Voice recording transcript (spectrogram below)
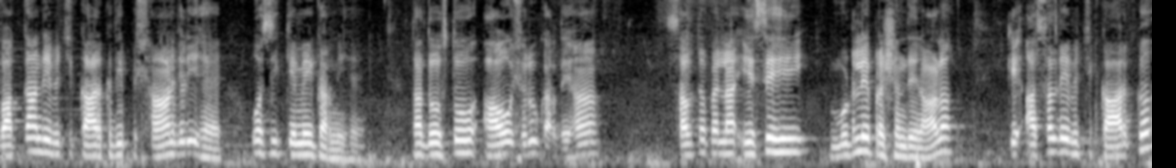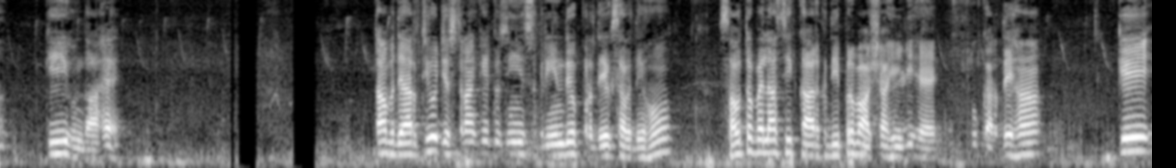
ਵਾਕਾਂ ਦੇ ਵਿੱਚ ਕਾਰਕ ਦੀ ਪਛਾਣ ਜਿਹੜੀ ਹੈ, ਉਹ ਅਸੀਂ ਕਿਵੇਂ ਕਰਨੀ ਹੈ। ਤਾਂ ਦੋਸਤੋ, ਆਓ ਸ਼ੁਰੂ ਕਰਦੇ ਹਾਂ। ਸਭ ਤੋਂ ਪਹਿਲਾਂ ਇਸੇ ਹੀ ਮੁੱਢਲੇ ਪ੍ਰਸ਼ਨ ਦੇ ਨਾਲ ਕਿ ਅਸਲ ਦੇ ਵਿੱਚ ਕਾਰਕ ਕੀ ਹੁੰਦਾ ਹੈ। ਤਾਂ ਵਿਦਿਆਰਥੀਓ, ਜਿਸ ਤਰ੍ਹਾਂ ਕਿ ਤੁਸੀਂ ਸਕਰੀਨ ਦੇ ਉੱਪਰ ਦੇਖ ਸਕਦੇ ਹੋ, ਸਭ ਤੋਂ ਪਹਿਲਾਂ ਅਸੀਂ ਕਾਰਕ ਦੀ ਪਰਿਭਾਸ਼ਾ ਹੀ ਜਿਹੜੀ ਹੈ, ਉਹ ਕਰਦੇ ਹਾਂ ਕਿ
